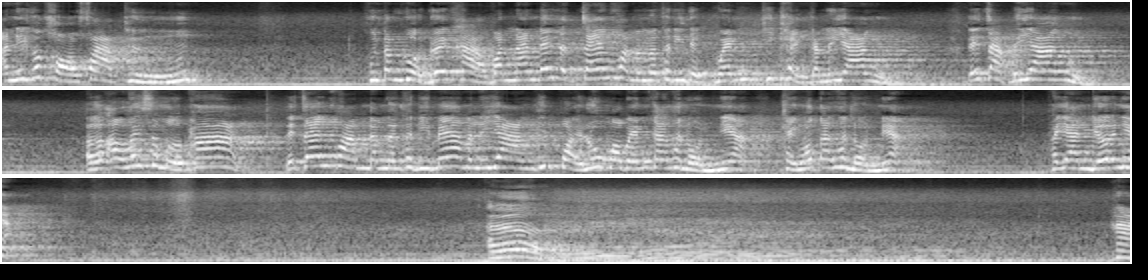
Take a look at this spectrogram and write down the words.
อันนี้ก็ขอฝากถึง คุณตำรวจด้วยค่ะ วันนั้นได้แจ้งความดำเนินคดีเด็กเว้นที่แข่งกันหรือยัง ได้จับหรือยัง เออ เอาให้เสมอภาค ได้แจ้งความดำเนินคดีแม่มันหรือยังที่ปล่อยลูกมาเว้นกลางถนนเนี่ย แข่งรถกลางถนนเนี่ย พยานเยอะเนี่ย เออ หา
